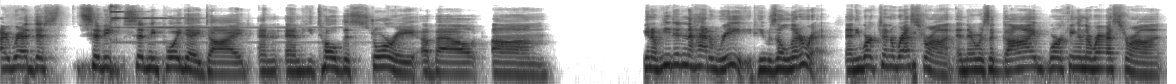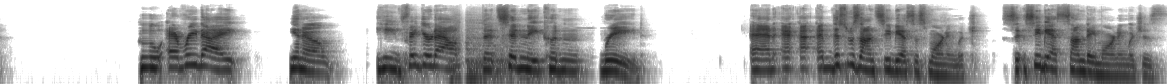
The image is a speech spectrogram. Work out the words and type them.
I read this Sidney, Sidney Poitier died and and he told this story about um you know, he didn't know how to read. He was illiterate and he worked in a restaurant and there was a guy working in the restaurant who every night, you know, he figured out that Sidney couldn't read. And, and, and this was on CBS this morning, which CBS Sunday morning, which is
